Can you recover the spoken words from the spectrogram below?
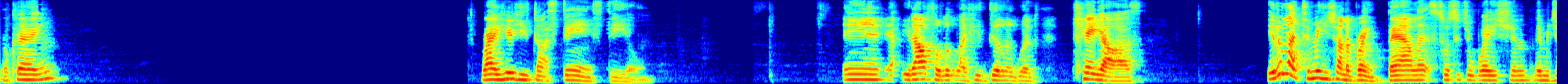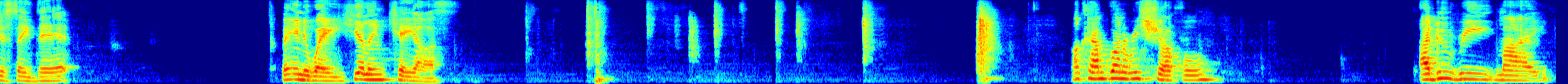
Okay. Right here, he's not staying still. And it also looked like he's dealing with chaos. It looked like to me he's trying to bring balance to a situation. Let me just say that. But anyway, healing chaos. Okay, I'm going to reshuffle. I do read my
